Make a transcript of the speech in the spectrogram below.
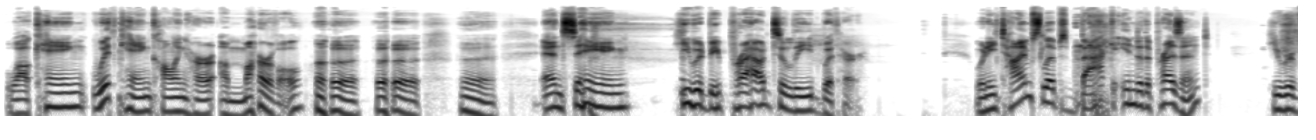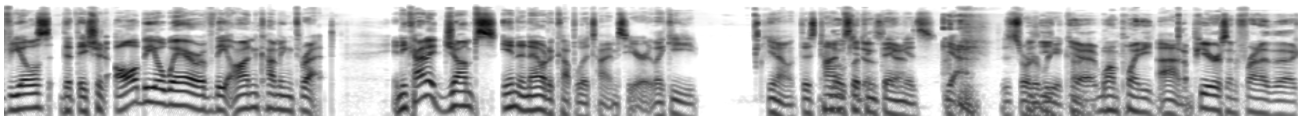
While Kang, with Kang calling her a marvel and saying he would be proud to lead with her. When he time slips back into the present, he reveals that they should all be aware of the oncoming threat. And he kind of jumps in and out a couple of times here. Like he, you know, this time Loki slipping does, thing yeah. is, yeah, is sort of He- reoccurring. yeah, at one point he Um, appears in front of the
